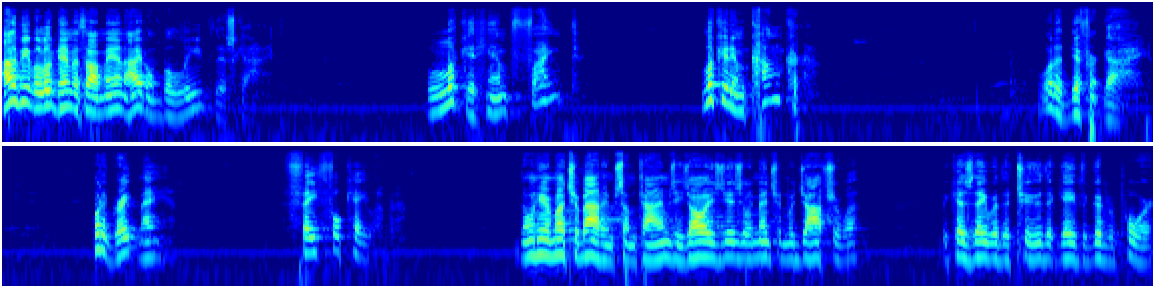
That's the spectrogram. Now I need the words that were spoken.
How many people looked at him and thought, man, I don't believe this guy? Look at him fight. Look at him conquer. What a different guy. What a great man. Faithful Caleb. Don't hear much about him sometimes. He's always usually mentioned with Joshua because they were the two that gave the good report.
